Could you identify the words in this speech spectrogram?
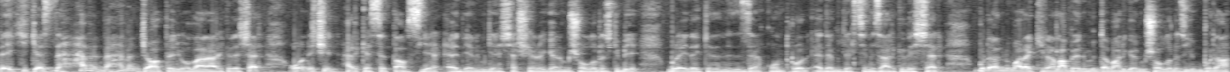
ve iki kez de hemen ve hemen cevap veriyorlar arkadaşlar. Onun için herkese tavsiye ederim gençler. Şöyle görmüş oluruz gibi burayı da kendinize kontrol edebilirsiniz arkadaşlar. Burada numara kirala bölümü de var görmüş olduğunuz gibi. Burada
